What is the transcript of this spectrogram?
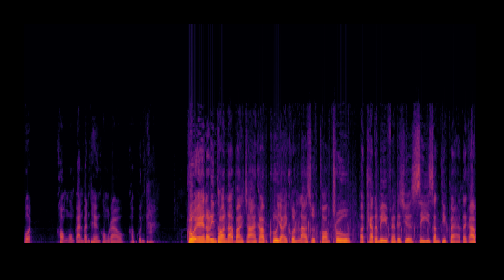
คตของวงการบันเทิงของเราขอบคุณค่ะ ครูเอนรินทร์ณบางช้างครับ ครูใหญ่คนล่าสุดของ True Academy Fantasy ซีซั่นที่ 8 นะครับ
